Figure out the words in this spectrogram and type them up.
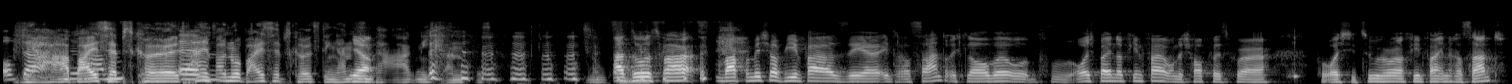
auf der Ja, Handel Biceps Curls, Ähm, einfach nur Biceps Curls den ganzen Ja. Tag, nichts anderes. Also es war, war für mich auf jeden Fall sehr interessant. Ich glaube, für euch beiden auf jeden Fall und ich hoffe, es für, für euch die Zuhörer auf jeden Fall interessant.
